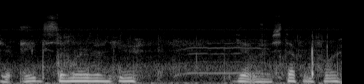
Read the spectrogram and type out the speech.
Your eggs somewhere around here. Yeah, what I'm stepping for.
